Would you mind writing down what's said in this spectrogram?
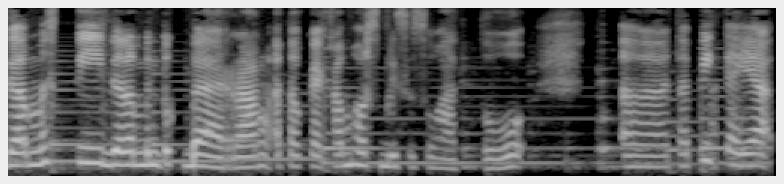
gak mesti dalam bentuk barang atau kayak kamu harus beli sesuatu uh, tapi kayak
